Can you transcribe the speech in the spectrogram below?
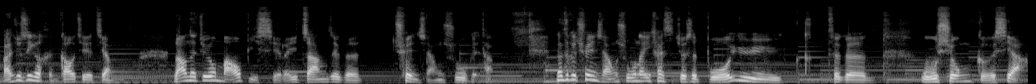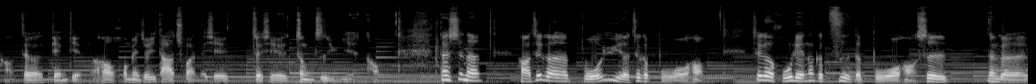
反正就是一个很高阶的将领。然后呢，就用毛笔写了一张这个劝降书给他。那这个劝降书呢，一开始就是伯玉这个吾兄阁下哈，这个点点，然后后面就一大串那些这些政治语言哈。但是呢，好这个伯玉的这个伯哈，这个胡琏那个字的伯哈是那个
